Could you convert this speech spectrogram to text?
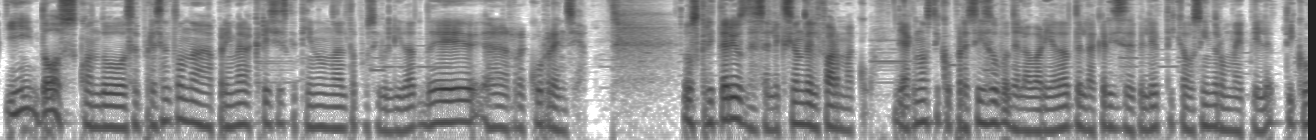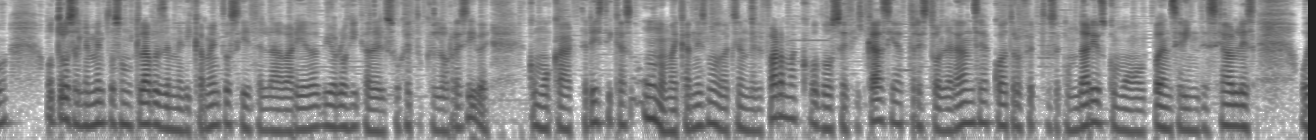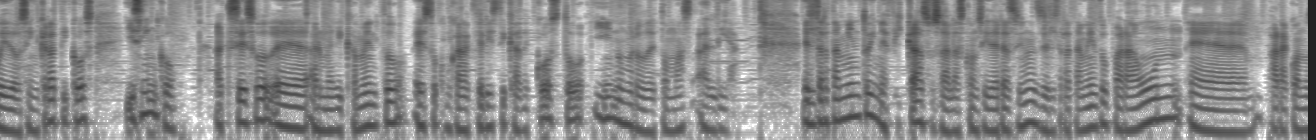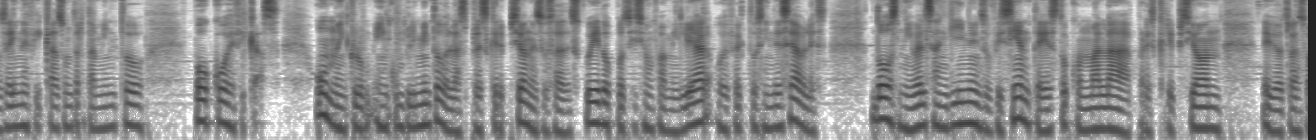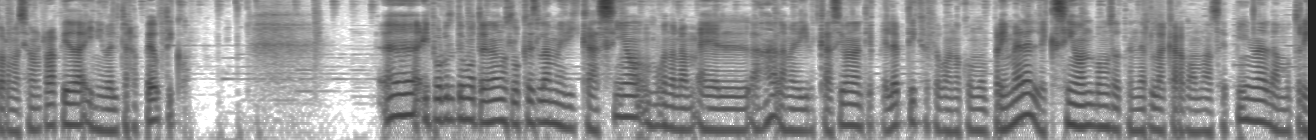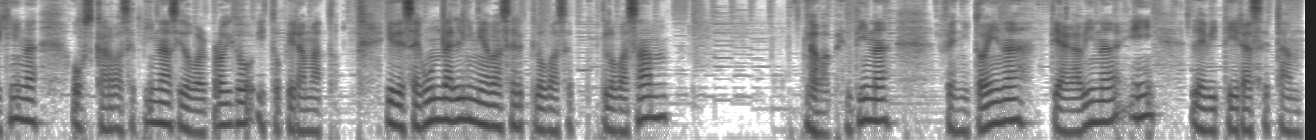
Y dos, cuando se presenta una primera crisis que tiene una alta posibilidad de eh, recurrencia. Los criterios de selección del fármaco. Diagnóstico preciso de la variedad de la crisis epiléptica o síndrome epiléptico. Otros elementos son claves de medicamentos y de la variedad biológica del sujeto que lo recibe. Como características 1. Mecanismo de acción del fármaco. 2. Eficacia. 3. Tolerancia. 4. Efectos secundarios como pueden ser indeseables o idiosincráticos. Y 5 acceso eh, al medicamento, esto con característica de costo y número de tomas al día. El tratamiento ineficaz, o sea, las consideraciones del tratamiento para un, eh, para cuando sea ineficaz, un tratamiento poco eficaz. Uno, incumplimiento de las prescripciones, o sea, descuido, posición familiar o efectos indeseables. Dos, nivel sanguíneo insuficiente, esto con mala prescripción de biotransformación rápida y nivel terapéutico. Eh, y por último tenemos lo que es la medicación, bueno, la, la medicación antiepiléptica, que bueno, como primera elección vamos a tener la carbamazepina, la motrigina, oxcarbazepina, ácido valproico y topiramato. Y de segunda línea va a ser clobazam, gabapentina, fenitoína, tiagabina y levitiracetam.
